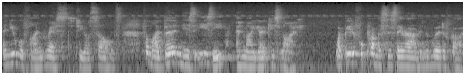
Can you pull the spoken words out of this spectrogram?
and you will find rest to your souls. For my burden is easy and my yoke is light. What beautiful promises there are in the Word of God.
